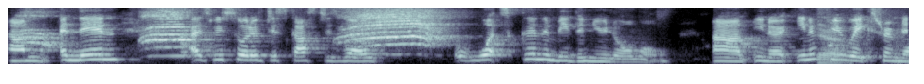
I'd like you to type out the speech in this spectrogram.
Um, and then, as we sort of discussed as well, what's going to be the new normal? Um, you know, in a Yeah. few weeks from now,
